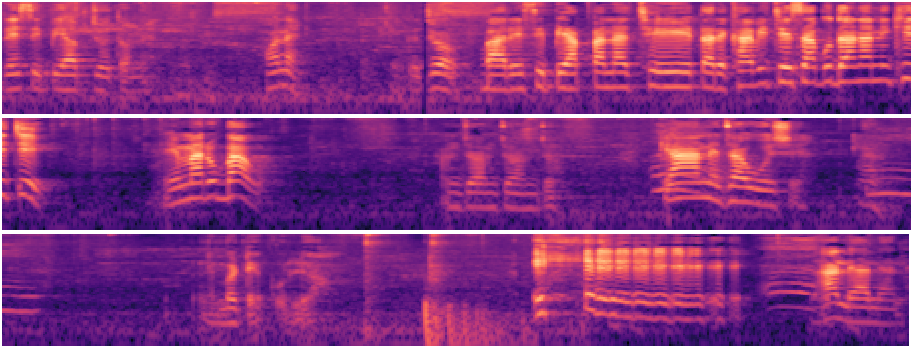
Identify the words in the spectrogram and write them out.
રેસીપી આપજો તમે. હો ને? તો જો બા રેસીપી આપવાના છે. તારે ખાવી છે સાબુદાણાની ખીચી? હે મારું બાવ? આમ જો આમ જો આમ જો. ક્યાં ને જવું હશે? બટેકું લ્યો. હાલે હાલે હાલે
